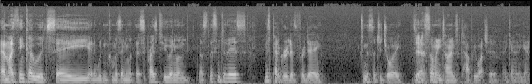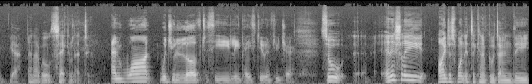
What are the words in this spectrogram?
Um, I think I would say, and it wouldn't come as any a surprise to anyone that's listened to this, Miss Pettigrew lives for a day. I think it's such a joy. Yeah. so many times, I'd happily watch it again and again. Yeah, and I will second that too. And what would you love to see Lee Pace do in future? So uh, initially, I just wanted to kind of go down the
